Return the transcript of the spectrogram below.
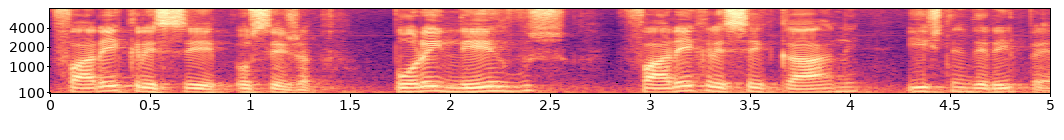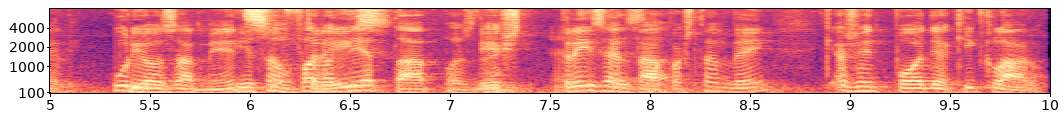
farei crescer, ou seja, porei nervos, farei crescer carne e estenderei pele. Curiosamente, Isso são três etapas, né? três é, etapas também, que a gente pode aqui, claro,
